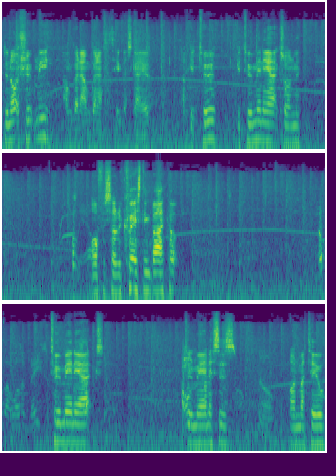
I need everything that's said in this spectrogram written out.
Do not shoot me. I'm gonna I'm gonna have to take this guy out. I've got two got two maniacs on me. Oh yeah. Officer requesting backup. No, that wasn't me. Two maniacs. Oh, Two menaces No. on my tail.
